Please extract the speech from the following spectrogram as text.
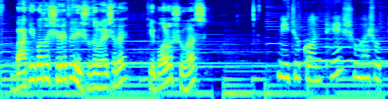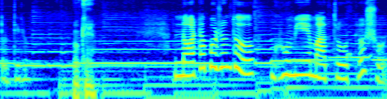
বাকি কথা সেরে ফেলি সুধা ভাইয়ের সাথে। কি বলো সুহাস নিচু কণ্ঠে সুহাস উত্তর দিল ওকে। নটা পর্যন্ত ঘুমিয়ে মাত্র উঠল শোধ।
